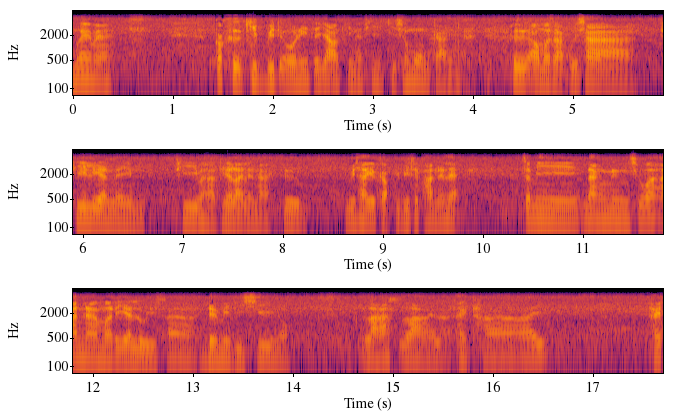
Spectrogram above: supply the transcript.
เมื่อยไหม ก็คือคลิปวิดีโอนี้จะยาวกี่นาทีกี่ชั่วโมงกัน คือเอามาจากวิชาที่เรียนในที่มหาวิทยาลัยเลยนะ คือวิชาเกี่ยวกับพิพิธภัณฑ์นั่นแหละ จะมีนางหนึ่งชื่อว่าอันนามาเรียลุยซาเดเมดิชีเนาะลาสไลน์ละท้ายท้ายท้าย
